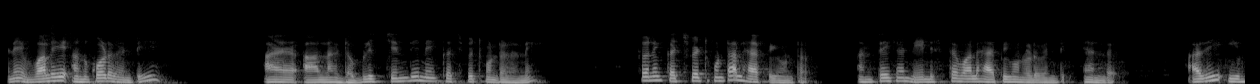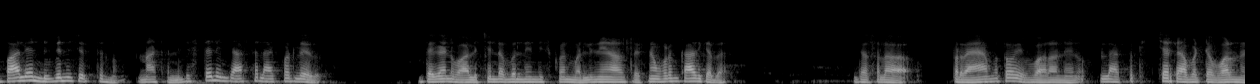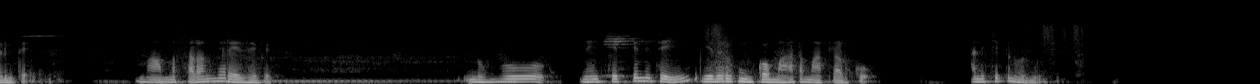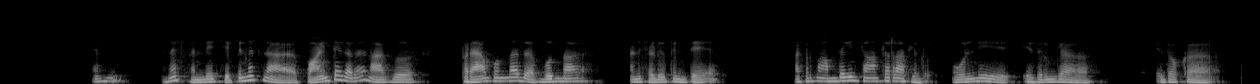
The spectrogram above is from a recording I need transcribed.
నేను ఇవ్వాలి అనుకోవడం ఏంటి? వాళ్ళు నాకు డబ్బులు ఇచ్చింది నేను ఖర్చు పెట్టుకుంటానండి. సో నేను ఖర్చు పెట్టుకుంటే వాళ్ళు హ్యాపీగా ఉంటారు. అంతేగాని నేను ఇస్తే వాళ్ళు హ్యాపీగా ఉండడం ఏంటి? అండ్ అది ఇవ్వాలి అని నువ్వెందుకు చెప్తున్నావు? నాకు అనిపిస్తే నేను చేస్తా లేకపోతే లేదు. అంతేగాని వాళ్ళు ఇచ్చిన డబ్బులు నేను తీసుకొని మళ్ళీ నేను వాళ్ళకి రిటర్న్ ఇవ్వడం కాదు కదా. ఇది అసలు ప్రేమతో ఇవ్వాలా నేను? లేకపోతే ఇచ్చారు కాబట్టి ఇవ్వాలని అడిగితే? మా అమ్మ సడన్గా రేజ్ అయిపోయింది. నువ్వు నేను చెప్పింది చెయ్యి ఎదురుకు ఇంకో మాట మాట్లాడుకో అని చెప్పి నువ్వు మూసి. అండ్ నేను చెప్పిందంటే నా పాయింటే కదా నాకు ప్రేమ ఉందా డబ్బు ఉందా అని అడుగుతుంటే అక్కడ మా అమ్మ దగ్గర నుంచి ఆన్సర్ రావట్లేదు. ఓన్లీ ఎదురుగా ఏదో ఒక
